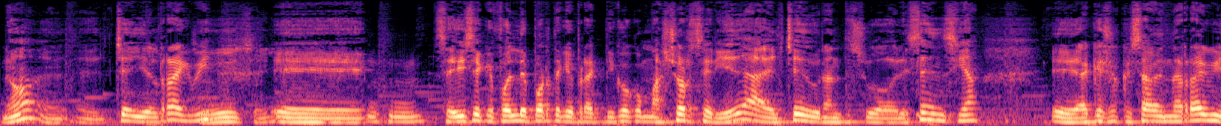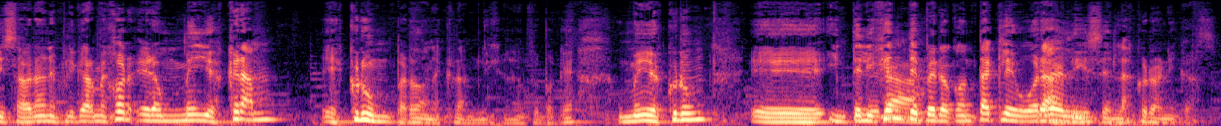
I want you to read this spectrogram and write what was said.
¿no? El, Che y el rugby. Eh, se dice que fue el deporte que practicó con mayor seriedad el Che durante su adolescencia. Eh, aquellos que saben de rugby sabrán explicar mejor. Era un medio scrum, Scrum, perdón, Scrum, dije, no sé por qué. Un medio Scrum, eh, inteligente pero con tacle voraz, dicen las crónicas.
